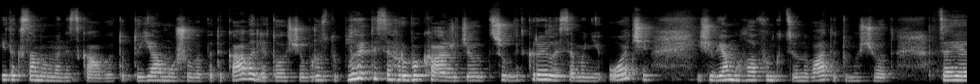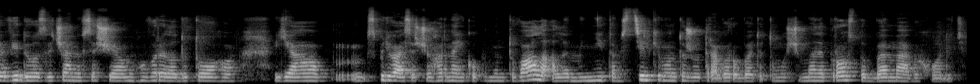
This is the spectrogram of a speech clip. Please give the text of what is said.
І так само в мене з кавою. Тобто я мушу випити кави для того, щоб роздуплитися, грубо кажучи, от, щоб відкрилися мені очі, і щоб я могла функціонувати, тому що от це відео, звичайно, все, що я вам говорила до того. Я сподіваюся, що гарненько помонтувала, але мені там стільки монтажу треба робити, тому що в мене просто БМ виходить.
